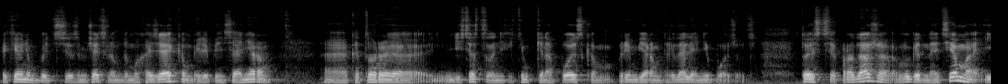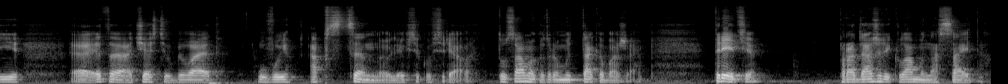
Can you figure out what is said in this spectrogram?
каким-нибудь замечательным домохозяйкам или пенсионерам, э, которые, естественно, никаким кинопоиском, премьером и так далее не пользуются. То есть продажа – выгодная тема, и это отчасти убивает, увы, обсценную лексику в сериалах, ту самую, которую мы так обожаем. Третье – продажа рекламы на сайтах.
